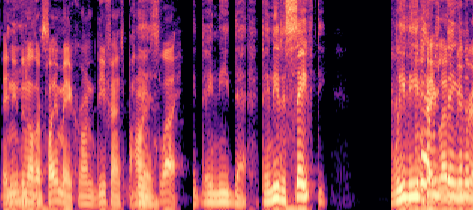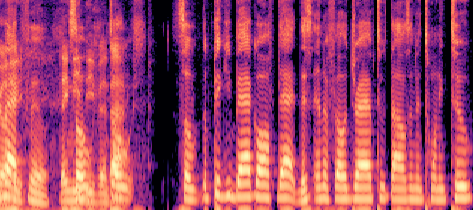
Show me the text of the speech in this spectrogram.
They the need another playmaker on the defense behind Yeah. Slay. They need that. They need a safety. We need Like, everything in the real. They- backfield. They need So- defense so-. So the piggyback off that, this NFL draft 2022,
